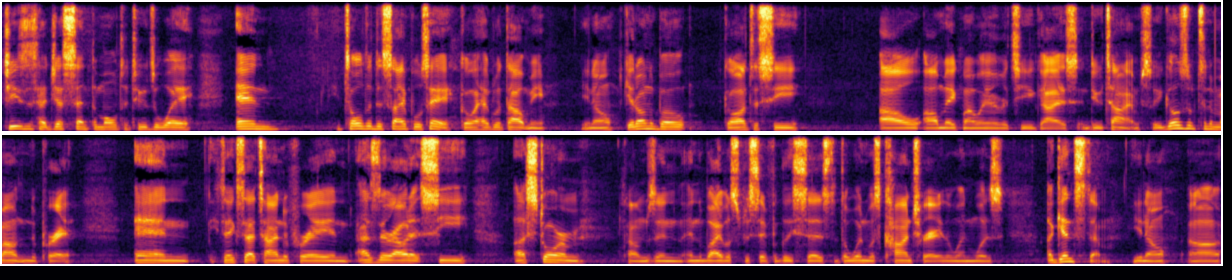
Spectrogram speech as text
Jesus had just sent the multitudes away. And he told the disciples, Hey, go ahead without me. You know, get on the boat, go out to sea. I'll I'll make my way over to you guys in due time. So he goes up to the mountain to pray. And he takes that time to pray and as they're out at sea, a storm comes in and the Bible specifically says that the wind was contrary, the wind was against them, you know. Uh,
